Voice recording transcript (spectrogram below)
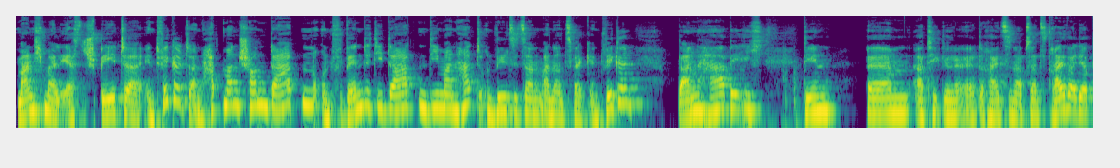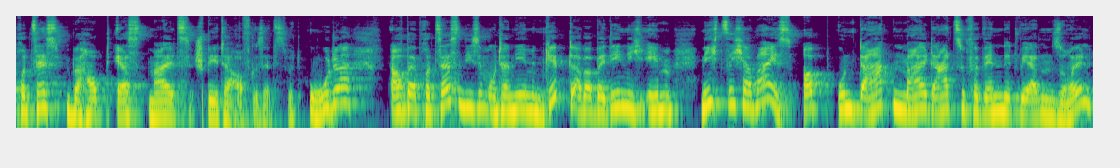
manchmal erst später entwickelt, dann hat man schon Daten und verwendet die Daten, die man hat und will sie zu einem anderen Zweck entwickeln dann habe ich den ähm, Artikel 13 äh, Absatz 3, weil der Prozess überhaupt erstmals später aufgesetzt wird. Oder auch bei Prozessen, die es im Unternehmen gibt, aber bei denen ich eben nicht sicher weiß, ob und Daten mal dazu verwendet werden sollen,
